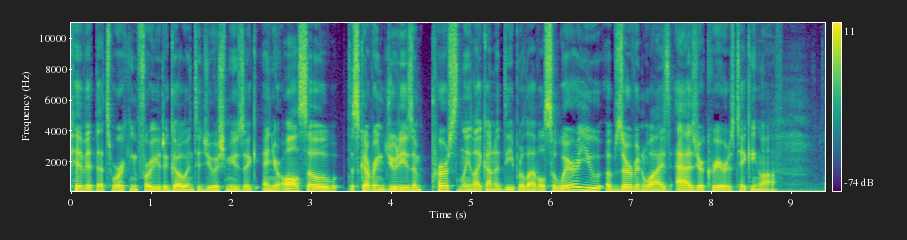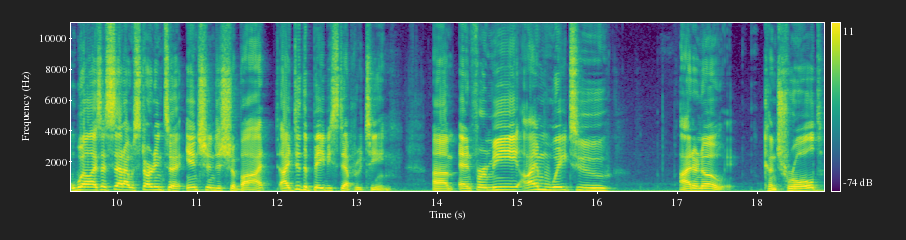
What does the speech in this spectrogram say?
pivot that's working for you to go into Jewish music and you're also discovering Judaism personally like on a deeper level. So where are you observant wise as your career is taking off? Well, as I said, I was starting to inch into Shabbat. I did the baby step routine. Um, and for me, I'm way too, I don't know, controlled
